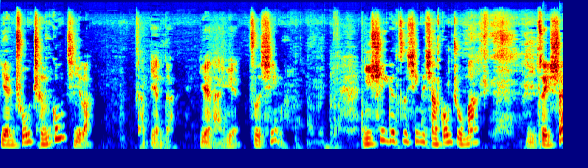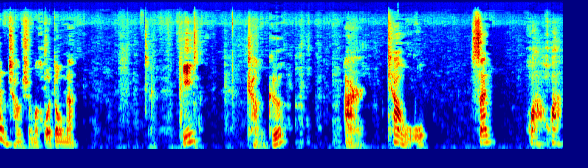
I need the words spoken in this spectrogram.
演出成功极了，他变得越来越自信了。你是一个自信的小公主吗？你最擅长什么活动呢？一、唱歌；二、跳舞。三，画画。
